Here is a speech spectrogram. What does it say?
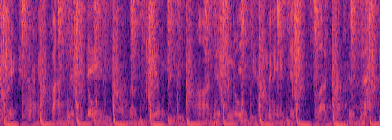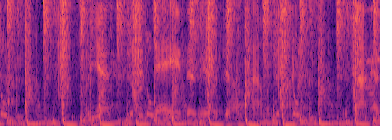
and mixer and vinyl. Today's clubs are built on the DJ coming in just plugging up his laptop. So yes, today there is a different sound with vinyl. It's not as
